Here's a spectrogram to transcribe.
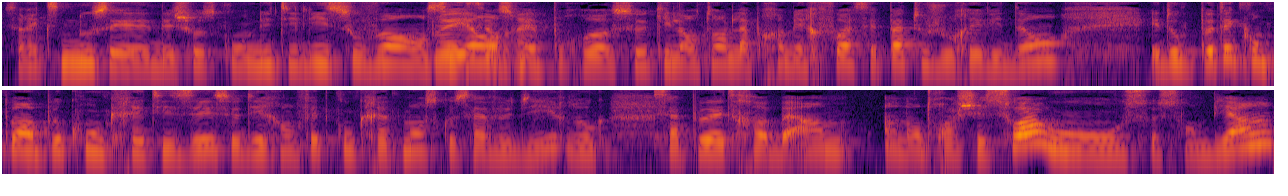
c'est vrai que nous c'est des choses qu'on utilise souvent en séance, mais pour euh, ceux qui l'entendent la première fois, c'est pas toujours évident. Et donc peut-être qu'on peut un peu concrétiser, se dire en fait concrètement ce que ça veut dire. Donc ça peut être ben, un, un endroit chez soi où on se sent bien,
